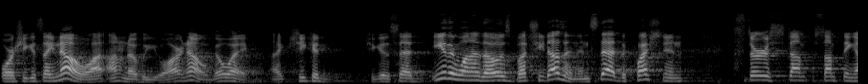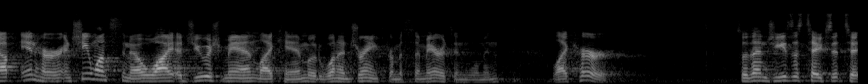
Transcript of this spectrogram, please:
Or she could say, No, I, I don't know who you are. No, go away. Like she could, she could have said either one of those, but she doesn't. Instead, the question stirs stump, something up in her, and she wants to know why a Jewish man like him would want to drink from a Samaritan woman like her. So then Jesus takes it to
